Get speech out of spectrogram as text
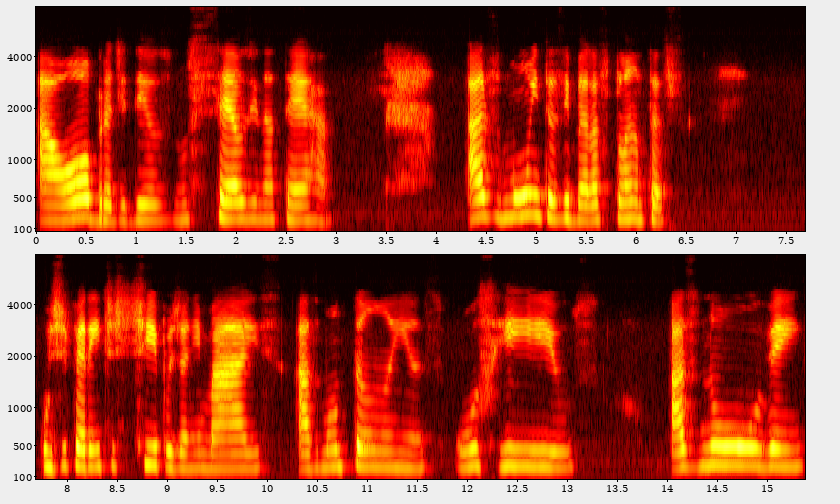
a obra de Deus nos céus e na terra. As muitas e belas plantas, os diferentes tipos de animais, as montanhas, os rios, as nuvens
